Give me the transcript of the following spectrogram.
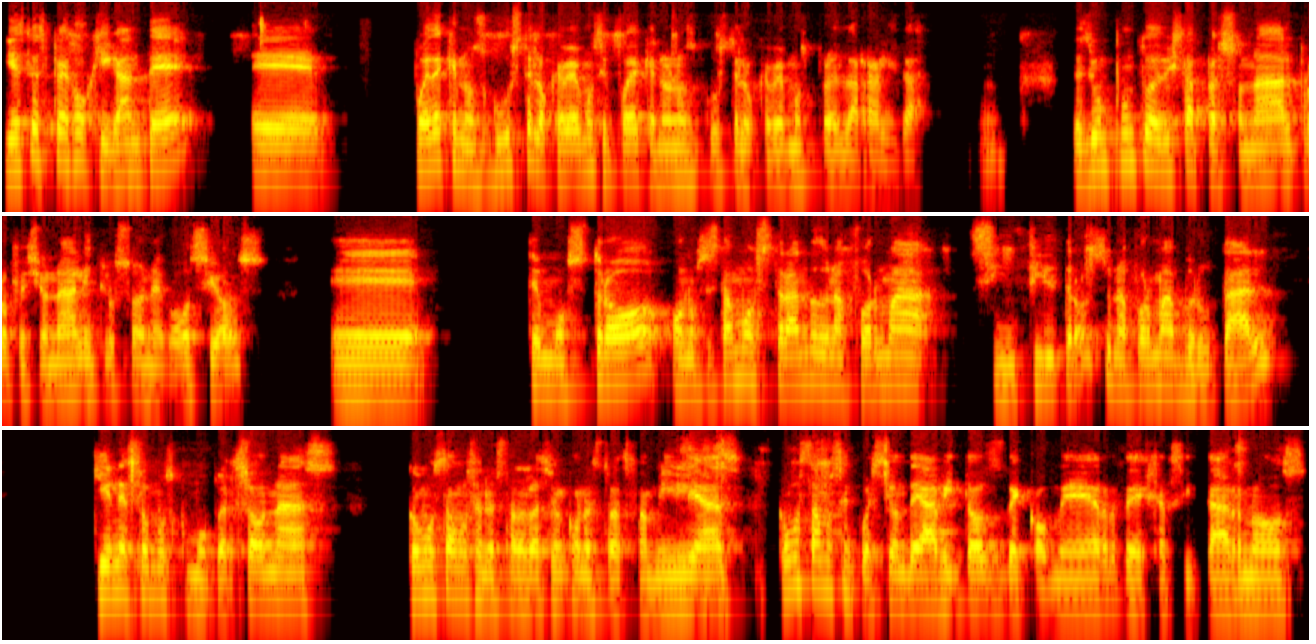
Y este espejo gigante eh, puede que nos guste lo que vemos y puede que no nos guste lo que vemos, pero es la realidad. Desde un punto de vista personal, profesional, incluso de negocios, eh, te mostró o nos está mostrando de una forma sin filtros, de una forma brutal, quiénes somos como personas, cómo estamos en nuestra relación con nuestras familias, cómo estamos en cuestión de hábitos de comer, de ejercitarnos,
